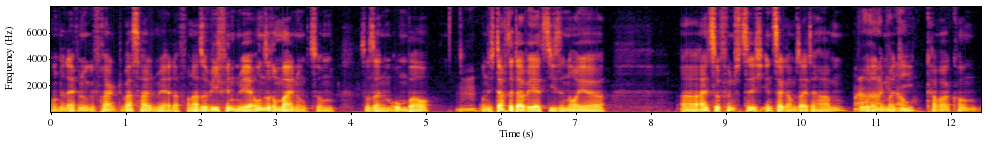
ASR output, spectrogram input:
und hat einfach nur gefragt, was halten wir davon? Also wie finden wir unsere Meinung zum, zu seinem Umbau? Mhm. Und ich dachte, da wir jetzt diese neue äh, 1 zu 50 Instagram-Seite haben, wo Ah, dann immer genau. die Cover kommen,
